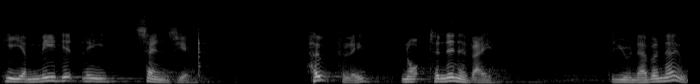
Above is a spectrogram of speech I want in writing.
he immediately sends you. Hopefully, not to Nineveh. You never know.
